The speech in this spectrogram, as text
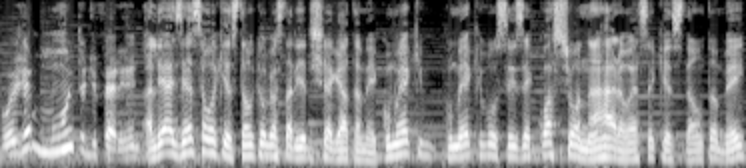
Hoje é muito diferente. Aliás, essa é uma questão que eu gostaria de chegar também. Como é que, como é que vocês equacionaram essa questão também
